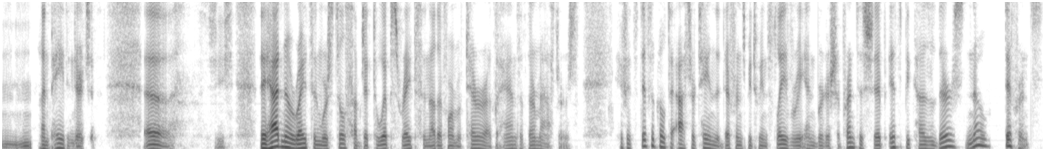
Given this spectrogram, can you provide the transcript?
Mhm. unpaid internships. Uh, jeez. They had no rights and were still subject to whips, rapes, and other form of terror at the hands of their masters. If it's difficult to ascertain the difference between slavery and British apprenticeship, it's because there's no difference.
